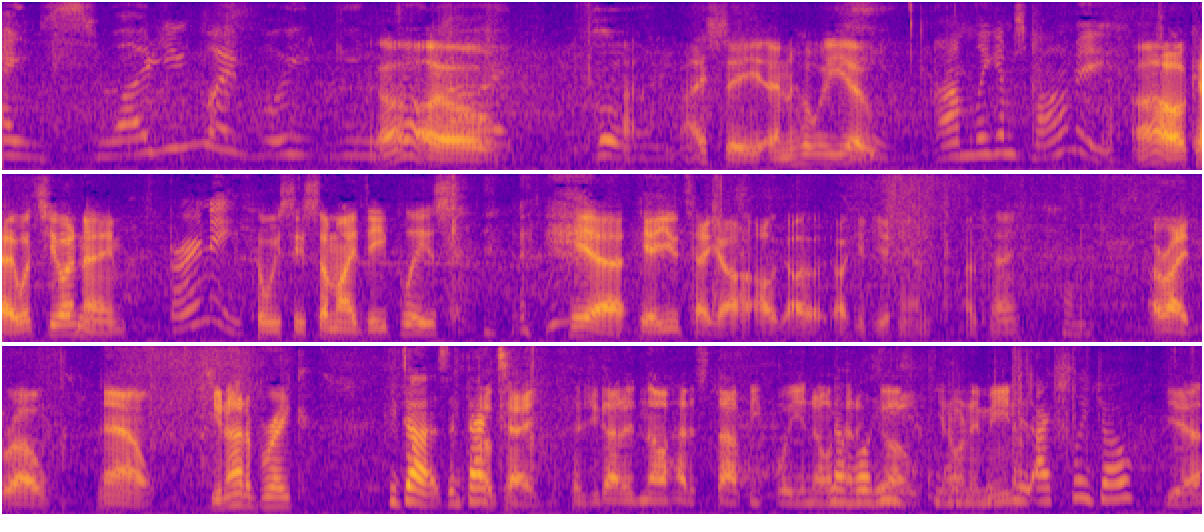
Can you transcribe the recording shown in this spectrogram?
I'm starting my breaking Oh. I see. And who are you? I'm Liam's mommy, Oh, okay. What's your name? Bernie. Can we see some ID, please? Here, here, you take it. I'll, I'll, I'll, I'll give you a hand, okay? All right, bro. Now, do you know how to brake? He does. In fact, Okay, because you got to know how to stop before you know no, how well, to go. he, you know what I mean? Actually, Joe, Yeah.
